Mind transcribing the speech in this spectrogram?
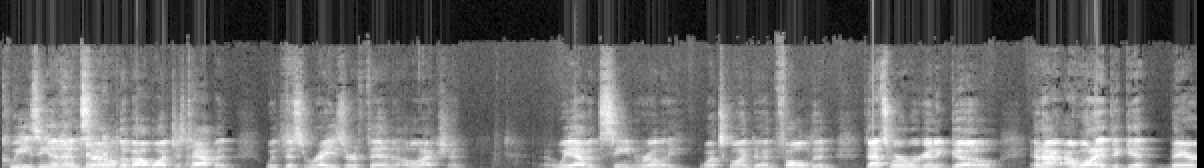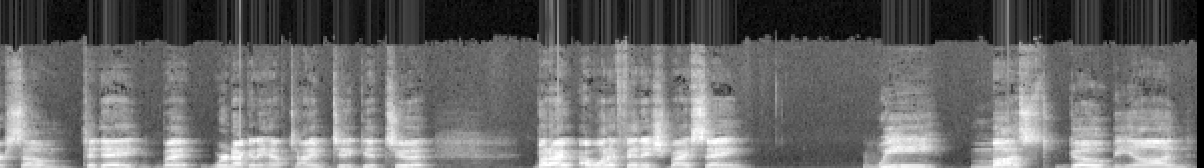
queasy and unsettled about what just happened with this razor thin election, we haven't seen really what's going to unfold. And that's where we're going to go. And I, I wanted to get there some today, but we're not going to have time to get to it. But I, I want to finish by saying we must go beyond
